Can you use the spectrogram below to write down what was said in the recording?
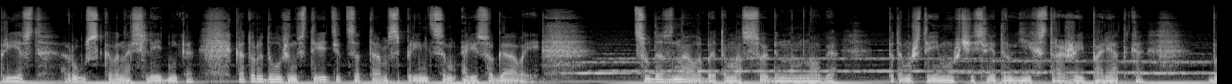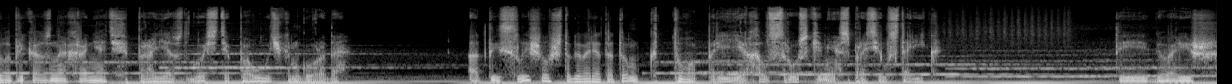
Приезд русского наследника, который должен встретиться там с принцем Арисогавой. Цуда знал об этом особенно много, потому что ему в числе других стражей порядка было приказано охранять проезд гостя по улочкам города. «А ты слышал, что говорят о том, кто приехал с русскими?» — спросил старик. «Ты говоришь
